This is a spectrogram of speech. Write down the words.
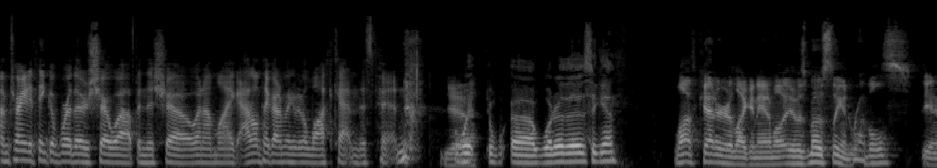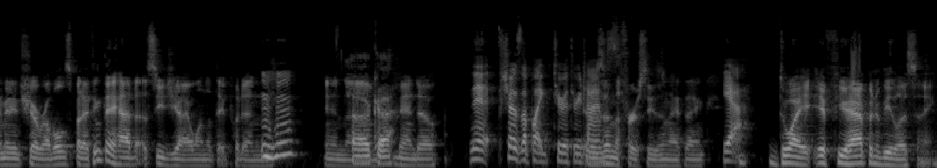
I'm trying to think of where those show up in the show, and I'm like, I don't think I'm gonna get a loth cat in this pin. Yeah. What, uh, what are those again? Lothcat are like an animal. It was mostly in Rebels, the animated show Rebels, but I think they had a CGI one that they put in hmm in um, Okay. Mando. It shows up like two or three It times. was in the first season, I think. yeah. Dwight, if you happen to be listening,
